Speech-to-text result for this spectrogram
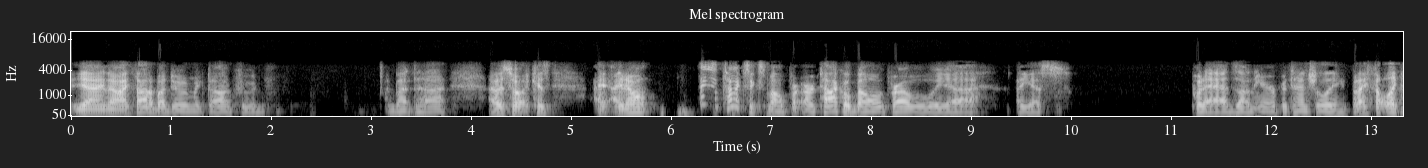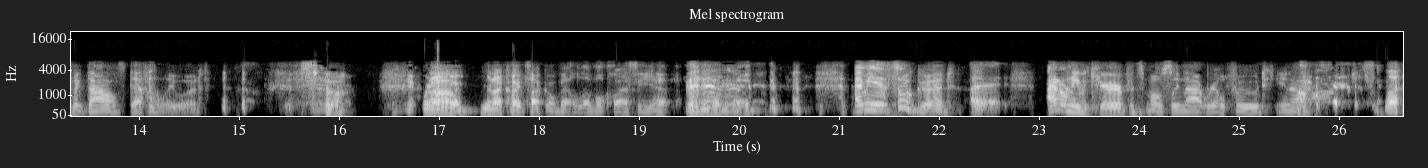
Yeah, I know. I thought about doing McDog food, but uh, I was so because I, I don't I think toxic smell or Taco Bell would probably uh, I guess put ads on here potentially, but I felt like McDonald's definitely would. so We're not Um, quite we're not quite Taco Bell level classy yet. I mean, it's so good. I I don't even care if it's mostly not real food. You know, like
